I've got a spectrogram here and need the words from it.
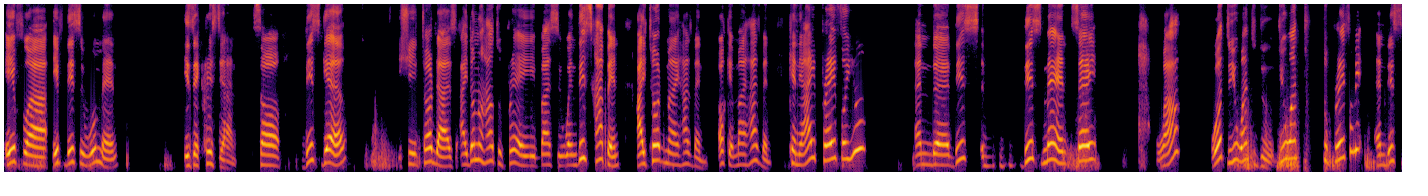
if uh, if this woman is a Christian. So this girl, she told us, I don't know how to pray, but when this happened, I told my husband, okay, my husband, can I pray for you? And uh, this this man say, what? What do you want to do? Do you want to pray for me? And this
